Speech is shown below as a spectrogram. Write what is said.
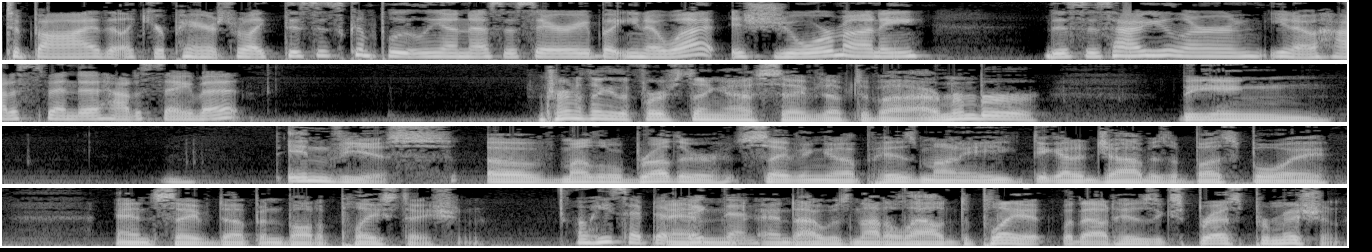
To buy that, like your parents were like, this is completely unnecessary, but you know what? It's your money. This is how you learn, you know, how to spend it, how to save it. I'm trying to think of the first thing I saved up to buy. I remember being envious of my little brother saving up his money. He got a job as a busboy and saved up and bought a PlayStation. Oh, he saved up big then and I was not allowed to play it without his express permission.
